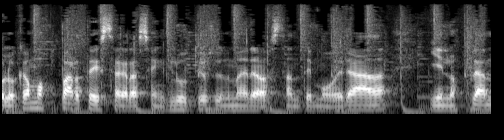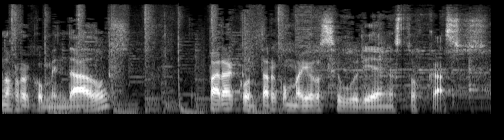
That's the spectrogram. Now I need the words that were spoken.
Colocamos parte de esta grasa en glúteos de una manera bastante moderada y en los planos recomendados para contar con mayor seguridad en estos casos.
